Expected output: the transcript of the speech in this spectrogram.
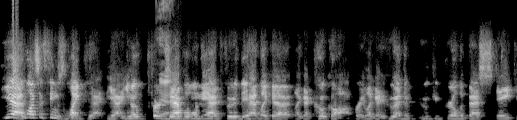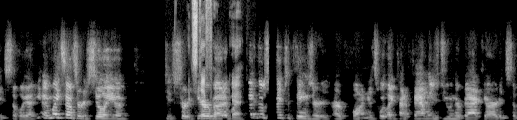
Yeah lots of things like that. Yeah you know for yeah. example when they had food they had like a like a cook off right? Like a, who had the who could grill the best steak and stuff like that. You know it might sound sort of silly uh, to sort of it's hear about it but yeah. those types of things are are fun. It's what like kind of families do in their backyard and stuff.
